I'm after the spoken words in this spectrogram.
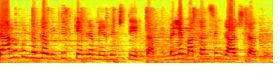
రామగుండంలో విద్యుత్ కేంద్రం నిర్మించి తీరుతాం. ఎమ్మెల్యే మక్కన్ సింగ్ రాజ్ ఠాకూర్.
